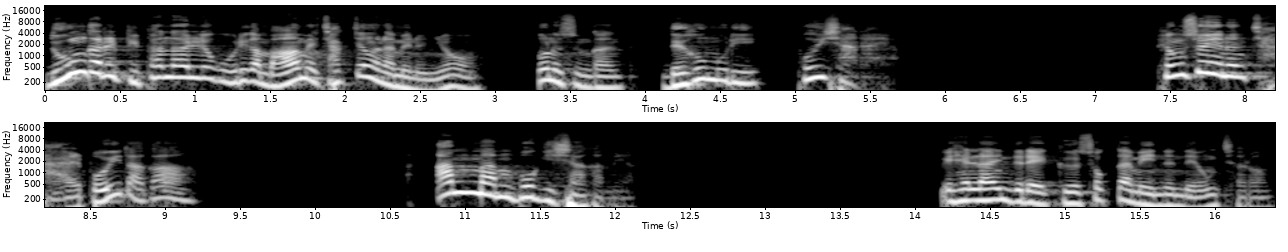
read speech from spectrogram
누군가를 비판하려고 우리가 마음에 작정을 하면은요. 어느 순간 내 허물이 보이지 않아요. 평소에는 잘 보이다가 앞만 보기 시작하면 그 헬라인들의 그 속담에 있는 내용처럼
